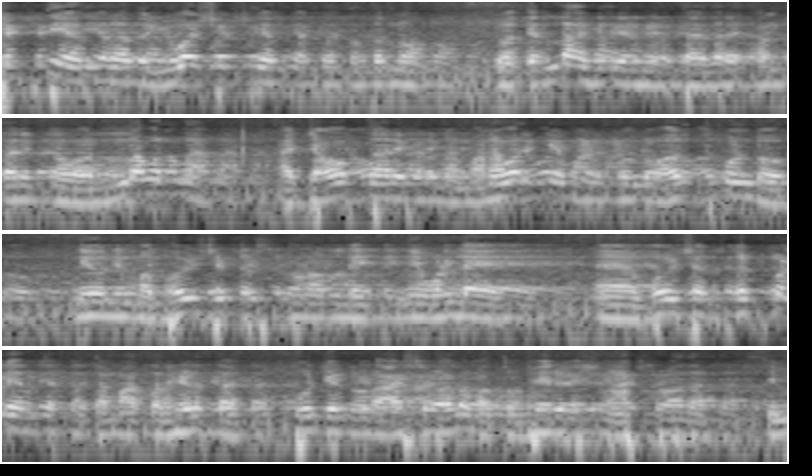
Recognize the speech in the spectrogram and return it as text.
ಶಕ್ತಿ ಅಂದ್ರೆ ಅದು ಯುವ ಶಕ್ತಿ ಅಂತಕ್ಕಂಥದ್ದನ್ನು ಇವತ್ತೆಲ್ಲ ಹಿರಿಯರು ಹೇಳ್ತಾ ಇದ್ದಾರೆ. ಅಂತ ನಾವು ಎಲ್ಲವನ್ನ ಆ ಜವಾಬ್ದಾರಿಗಳನ್ನ ಮನವರಿಕೆ ಮಾಡಿಕೊಂಡು ಅರ್ಥಕೊಂಡು ನೀವು ನಿಮ್ಮ ಭವಿಷ್ಯ ಕಟ್ಟಿಸ್ಕೊಳ್ಳೋರಲ್ಲಿ ನೀವು ಒಳ್ಳೆ ಭವಿಷ್ಯ ಕಟ್ಕೊಳ್ಳಿ ಅಂತಕ್ಕಂಥ ಮಾತನ್ನು ಹೇಳ್ತಾ ಪೂಜೆಗಳ ಆಶೀರ್ವಾದ ಮತ್ತು ಭೈರವೇಶ್ವರ ಆಶೀರ್ವಾದ ನಿಮ್ಮೆಲ್ಲ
